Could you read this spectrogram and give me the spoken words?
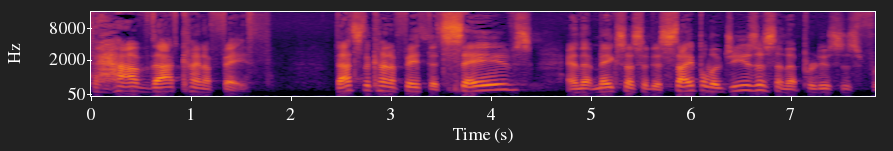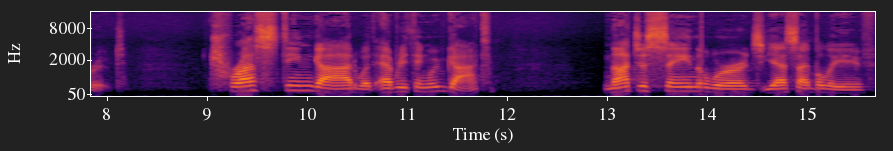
to have that kind of faith. That's the kind of faith that saves and that makes us a disciple of Jesus and that produces fruit. Trusting God with everything we've got, not just saying the words, Yes, I believe,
